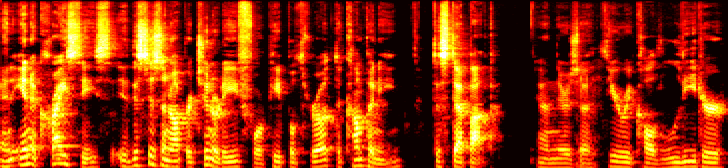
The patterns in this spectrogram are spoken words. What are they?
and in a crisis, this is an opportunity for people throughout the company to step up. And there's a mm-hmm. theory called leader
